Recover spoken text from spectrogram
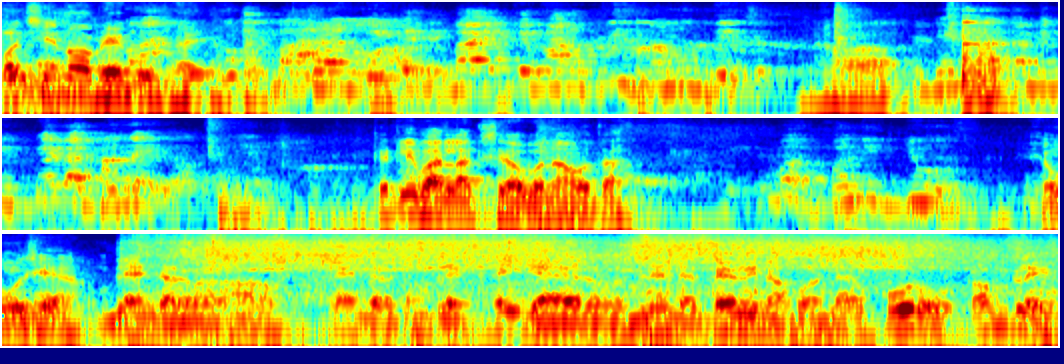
પછી નો ભેગું થાય. ને બાય કે મારો ફ્રીજમાં મૂક દેજો. હા. મેં કરતા મેં કીધું પેલા જ બનાવી નાખો. કેટલી વાર લાગશે આ બનાવતા? બની ગયું. એવું છે? બ્લેન્ડર હા બ્લેન્ડર કમ્પ્લીટ થઈ જાય તો બ્લેન્ડર ફેરવી નાખો એટલે પૂરું કમ્પ્લીટ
